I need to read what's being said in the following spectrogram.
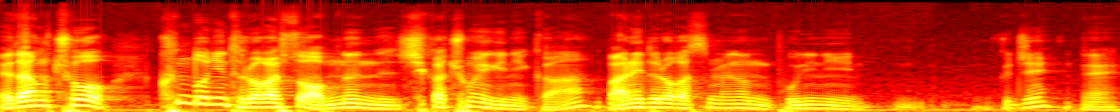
애당초 큰 돈이 들어갈 수 없는 시가총액이니까 많이 들어갔으면 본인이 그지? 네.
